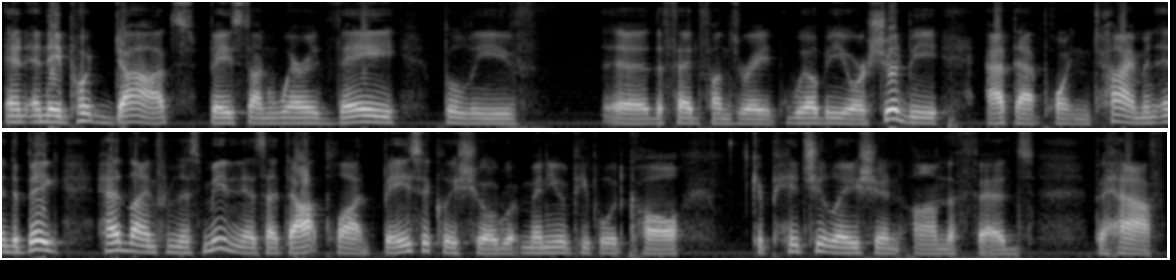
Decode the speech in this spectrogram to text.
and and they put dots based on where they believe uh, the Fed funds rate will be or should be at that point in time. And, and the big headline from this meeting is that that plot basically showed what many people would call capitulation on the Fed's behalf.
